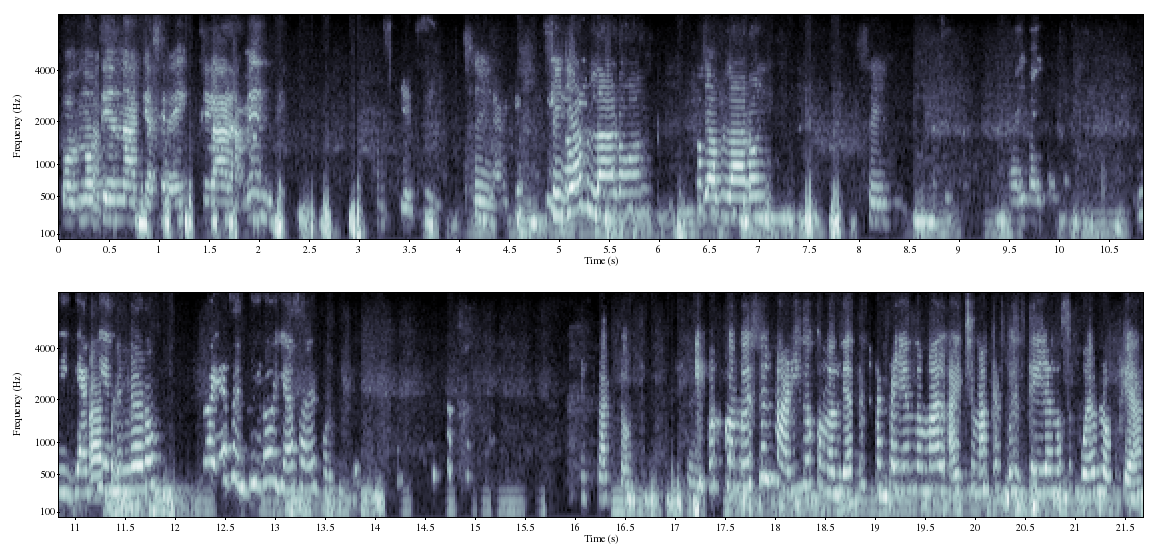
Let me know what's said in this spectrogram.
pues no tiene nada que hacer ahí claramente. Sí. Claro que sí, Sí, ¿no? ya hablaron, ya hablaron. Sí. Bye. Y ya Ah, quien primero, no haya sentido ya sabe por qué. Exacto. Y pues cuando es el marido, cuando el día te está cayendo mal, hay chamacas, pues es que ella no se puede bloquear.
